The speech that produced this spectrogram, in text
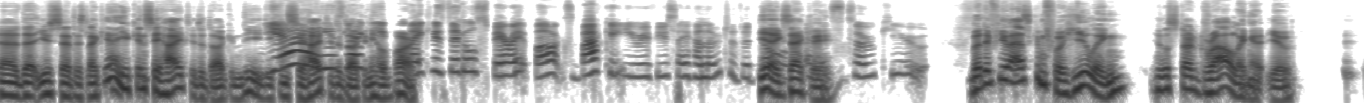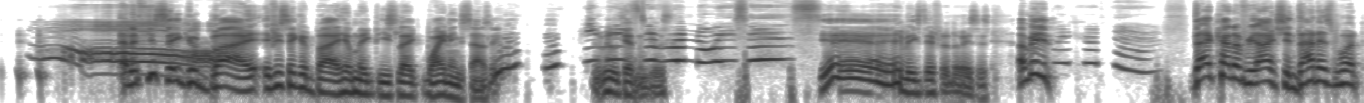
uh, that you said is like yeah you can say hi to the dog indeed you yeah, can say hi to the dog like, and he- he'll bark Like his little spirit barks back at you if you say hello to the dog. Yeah, exactly. it's so cute. but if you ask him for healing he'll start growling at you And if you say goodbye, if you say goodbye, he'll make these like whining sounds. Like, he we'll makes get different this. noises. yeah, yeah, yeah, he makes different noises. I mean, Oh my goodness. that kind of reaction, that is what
